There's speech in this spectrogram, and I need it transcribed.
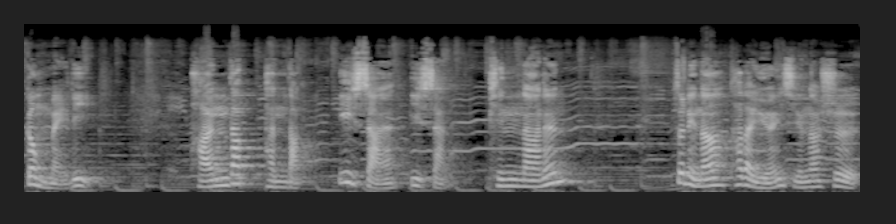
更美丽。반짝반 짝， 一闪一闪。 拼나는这里呢，它的原型呢是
